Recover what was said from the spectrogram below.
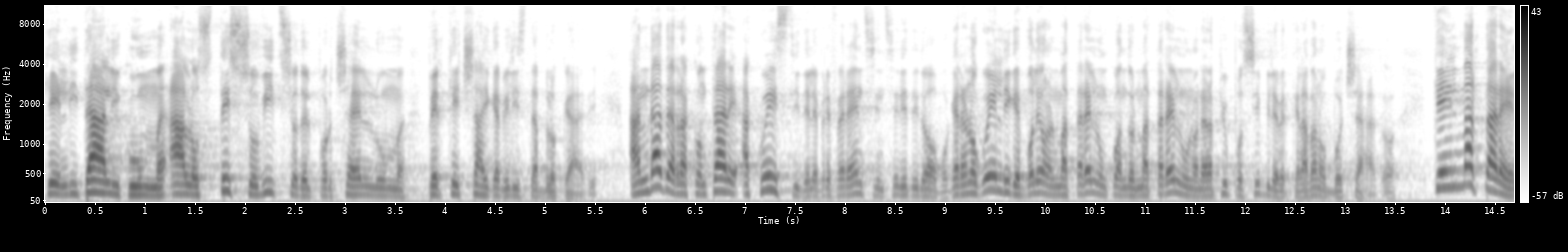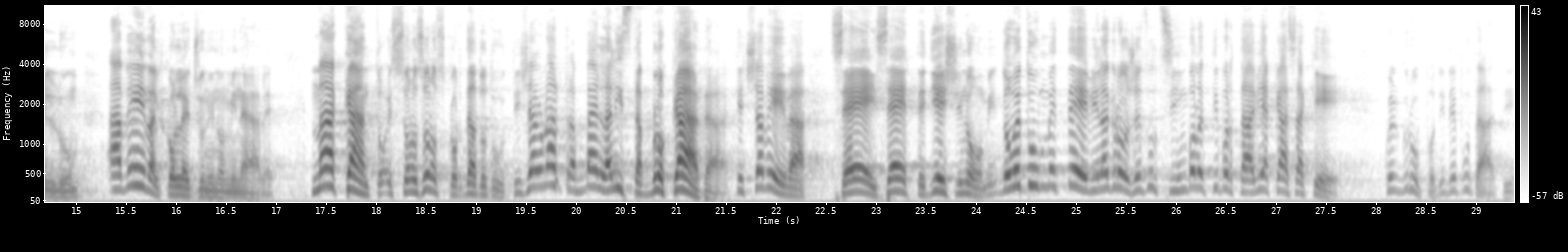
che l'Italicum ha lo stesso vizio del Porcellum perché ha i capilista bloccati? Andate a raccontare a questi delle preferenze inserite dopo, che erano quelli che volevano il Mattarellum quando il Mattarellum non era più possibile perché l'avevano bocciato, che il Mattarellum aveva il collegio uninominale, ma accanto, e se lo sono scordato tutti, c'era un'altra bella lista bloccata che aveva 6, 7, 10 nomi, dove tu mettevi la croce sul simbolo e ti portavi a casa che quel gruppo di deputati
